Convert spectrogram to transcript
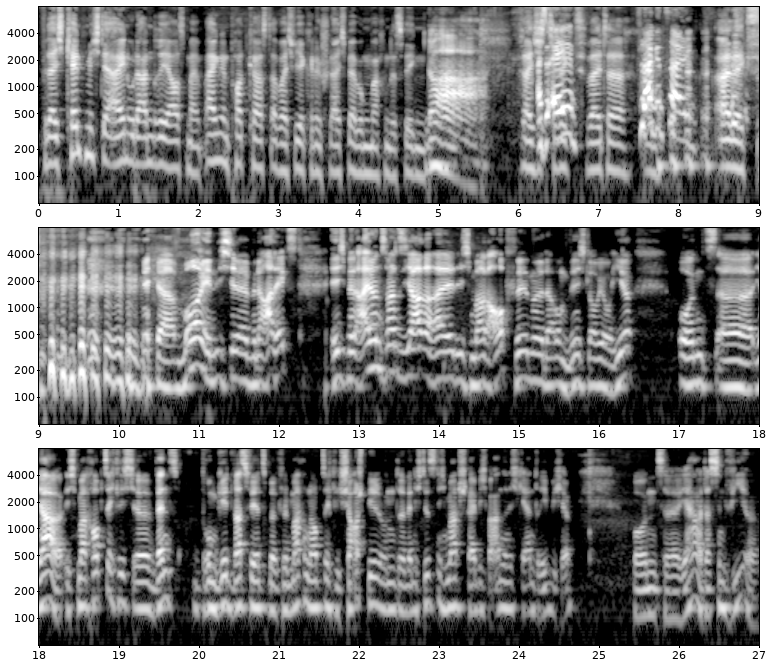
Vielleicht kennt mich der ein oder andere ja aus meinem eigenen Podcast, aber ich will ja keine Schleichwerbung machen, deswegen ah. reiche ich also, direkt Abe, weiter. Flagge zeigen. Alex. ja, moin, ich äh, bin Alex. Ich bin 21 Jahre alt, ich mache auch Filme, darum bin ich glaube ich auch hier. Und äh, ja, ich mache hauptsächlich, äh, wenn es darum geht, was wir jetzt beim Film machen, hauptsächlich Schauspiel. Und äh, wenn ich das nicht mache, schreibe ich wahnsinnig gern Drehbücher. Und äh, ja, das sind wir.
